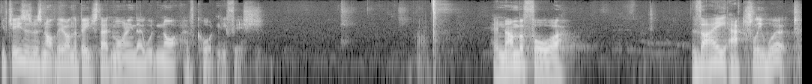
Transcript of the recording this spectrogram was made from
If Jesus was not there on the beach that morning, they would not have caught any fish. And number four, they actually worked.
